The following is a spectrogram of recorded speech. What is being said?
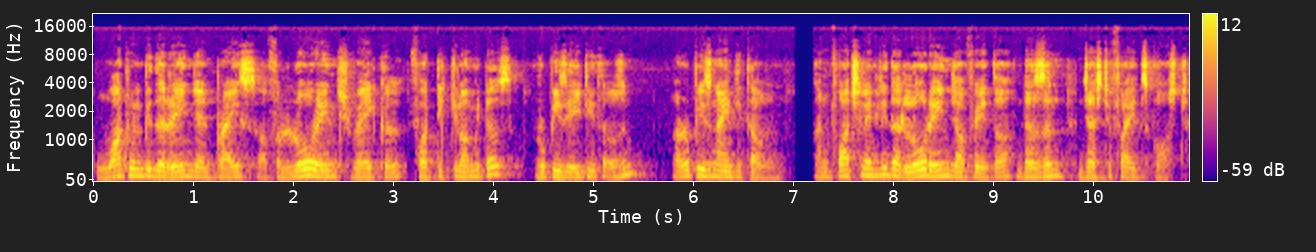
what will be the range and price of a low range vehicle 40 kilometers, rupees 80,000 or rupees 90,000? Unfortunately, the low range of Ather doesn't justify its cost.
